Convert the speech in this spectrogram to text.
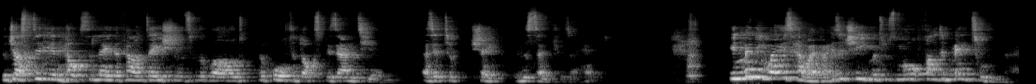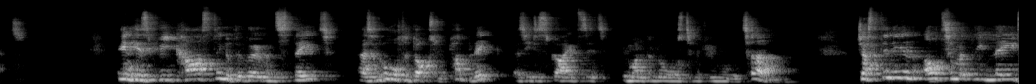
that Justinian helps to lay the foundations for the world of Orthodox Byzantium as it took shape in the centuries ahead. In many ways, however, his achievement was more fundamental than that. In his recasting of the Roman state as an Orthodox republic, as he describes it in one of the laws to which we will return, Justinian ultimately laid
